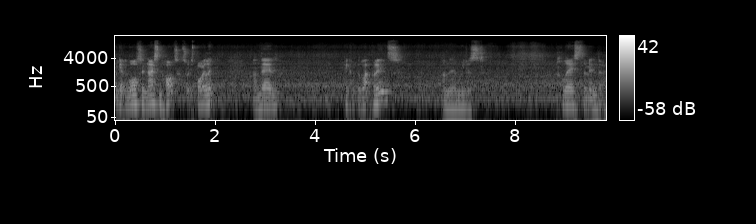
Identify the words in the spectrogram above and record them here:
We get the water nice and hot, so it's boiling, and then pick up the black puddings, and then we just place them in there.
